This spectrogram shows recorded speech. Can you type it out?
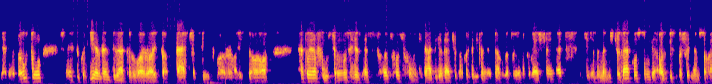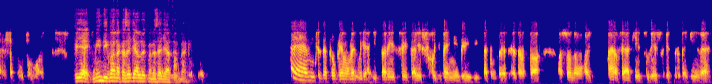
gyári az autó, és néztük, hogy ilyen ventilátor van rajta, tárcsafék van rajta, hát olyan furcsa volt, hogy ez, ez hogy, hogy, hogy. Tehát ugye az elcsapák az egyik legnagyobb támogatója ennek a versenynek, úgyhogy ezen nem is csodálkoztunk, de az biztos, hogy nem szabályos autó volt. Figyelj, mindig vannak az egyenlők, meg az egyenlőbbek. Nem, nincs ez a probléma, mert ugye itt a részvétel is, hogy mennyi végig. Tehát ez, ez az a, azt mondom, hogy már a felkészülés, ugye kb. egy éve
